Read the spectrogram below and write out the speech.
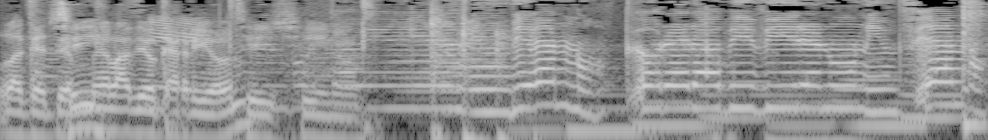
la que té Sí. sí. Eladio Sí. Carrión. Sí, sí, no. Vivir en invierno, peor era vivir en un infierno.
